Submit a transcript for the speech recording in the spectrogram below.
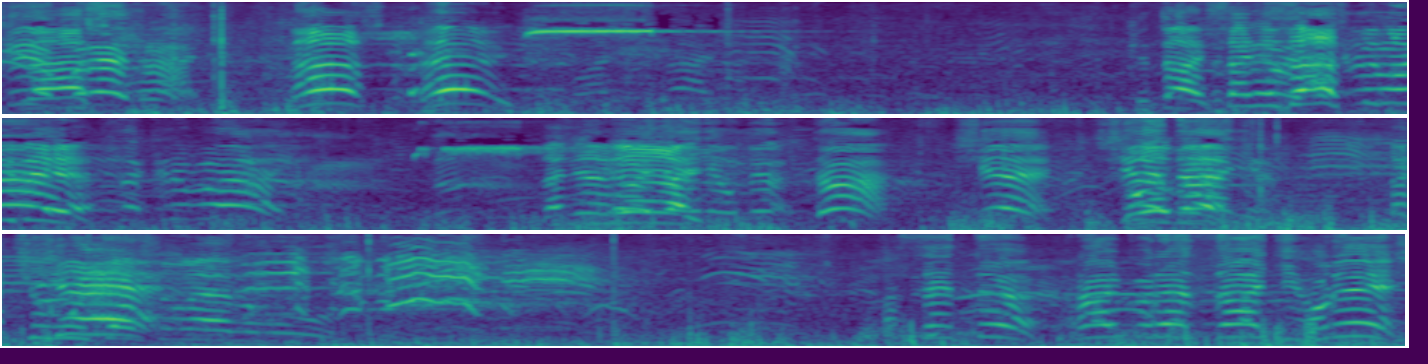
Шире Наш. вперед грай. Наш! Ей! Кидай! Саня за спину йди! Закривай! Даня Дай, грай! Даня, умя- Да, ще, ще, Добре! Даня. Та чому так зеленому? Арсен, ти, грай вперед, ззаді, гориш.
